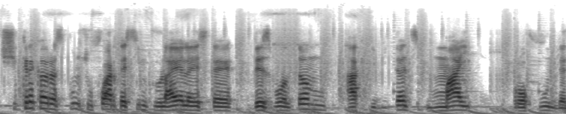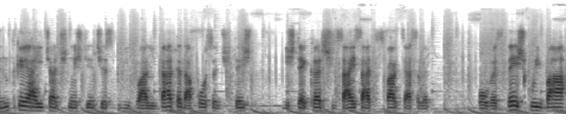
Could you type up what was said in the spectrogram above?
și cred că răspunsul foarte simplu la ele este dezvoltăm activități mai profunde. Nu că e aici cine știe ce spiritualitate, dar poți să citești niște cărți și să ai satisfacția să le povestești cuiva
